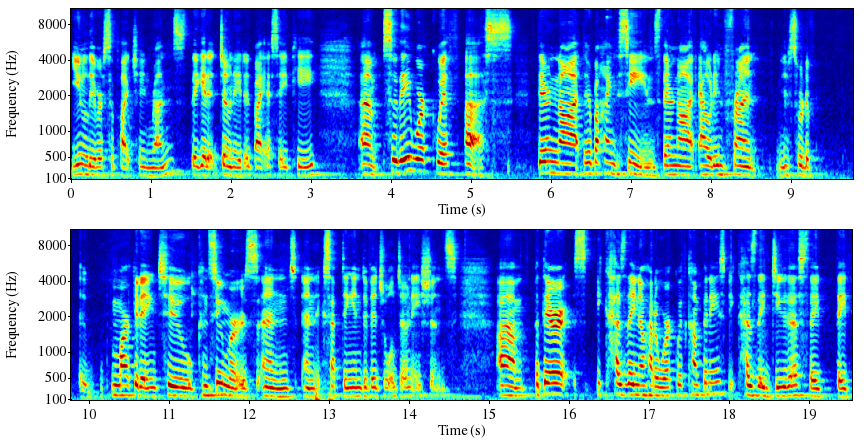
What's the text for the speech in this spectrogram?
Unilever supply chain runs. They get it donated by SAP. Um, so they work with us. They're not, they're behind the scenes. They're not out in front, you know, sort of marketing to consumers and, and accepting individual donations. Um, but they're because they know how to work with companies, because they do this, they, they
